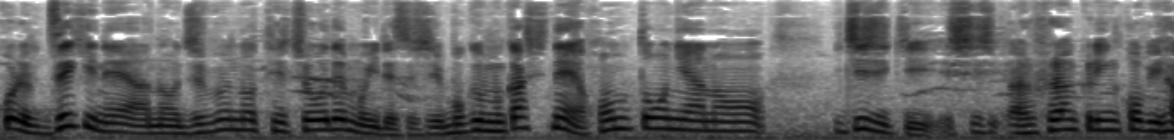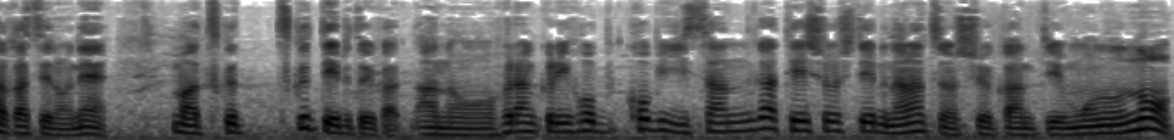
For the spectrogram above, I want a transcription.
これぜひね、あの、自分の手帳でもいいですし、僕昔ね、本当にあの、一時期、フランクリン・コビー博士のね、まあ、作、作っているというか、あの、フランクリン・コビーさんが提唱している7つの習慣っていうものの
